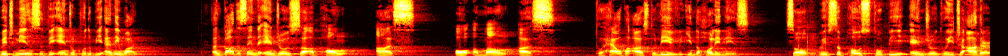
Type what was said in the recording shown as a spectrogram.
which means the angel could be anyone. And God sent the angels upon us or among us to help us to live in the holiness so we're supposed to be angel to each other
